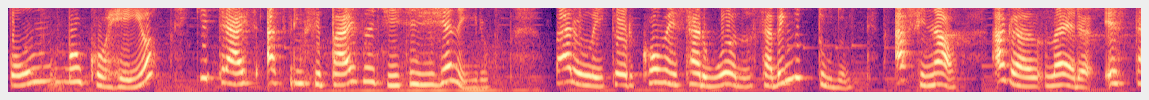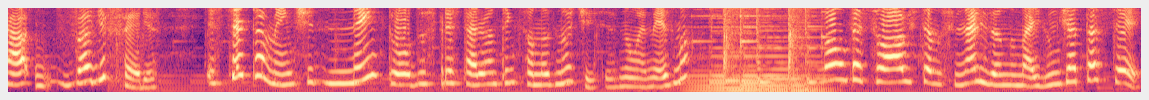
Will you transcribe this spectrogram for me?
Pombo Correio, que traz as principais notícias de janeiro. Para o leitor começar o ano sabendo tudo. Afinal, a galera estava de férias e certamente nem todos prestaram atenção nas notícias, não é mesmo? Bom, pessoal, estamos finalizando mais um JC.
